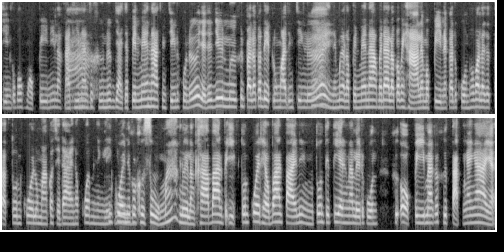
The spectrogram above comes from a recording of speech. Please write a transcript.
จีนก็เพราะหัวปีนี่แหละค่ะนาทีนั้นก็คือนึกอยากจะเป็นแม่นาคจริงๆทุกคนเอ้ยอยากจะยื่นมือขึ้นไปแล้วก็เด็ดลงมาจริง ๆ เลยในเมื่อเราเป็นแม่นาคไม่ได้เราก็ไปหาอะไรมาปีนนะคะทุกคนเพราะว่าเราจะตัดต้นกล้วยลงมาก็เสียดายนะกล้วยมันยังเล็กกล้วยนี่ก็คือสูงมากเลยหลังคาบ้านไปอีกต้นกล้วยแถวบ้านปลายนี่อื้อต้นเตี้ยๆทั้งนั้นเลยทุกคน คือออกปีมาก็คือตัดง่ายๆอะ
